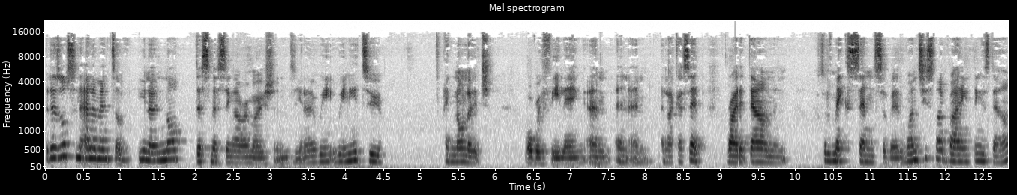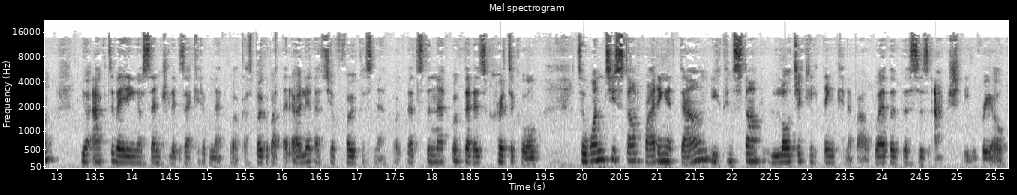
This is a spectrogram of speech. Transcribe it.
but there's also an element of, you know, not dismissing our emotions. You know, we, we need to acknowledge what we're feeling and, and, and, and like I said, write it down and sort of make sense of it. Once you start writing things down, you're activating your central executive network. I spoke about that earlier. That's your focus network. That's the network that is critical. So once you start writing it down, you can start logically thinking about whether this is actually real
